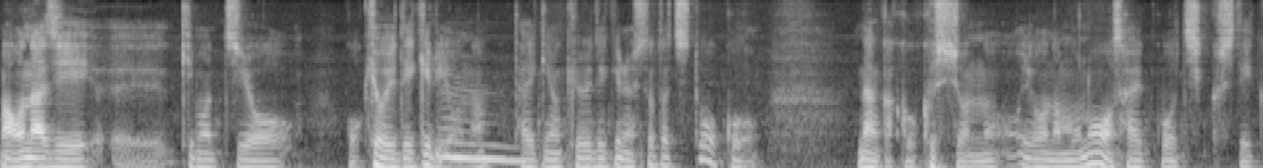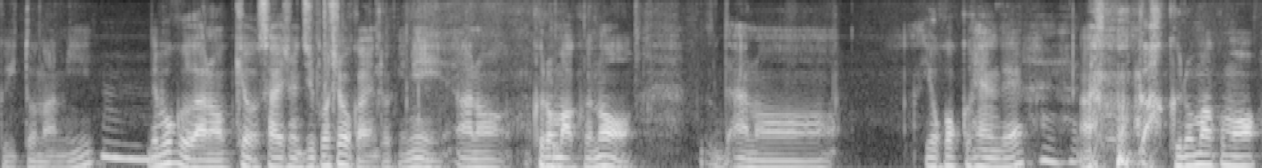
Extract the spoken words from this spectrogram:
まあ、同じ、えー気持ちをこう共有できるような、うん。体験を共有できる人たちとこうなんかこうクッションのようなものを再構築していく営み、うん。で僕あの今日最初に自己紹介の時にあの黒幕のあの予告編で、はいはい。あのあ 黒幕も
